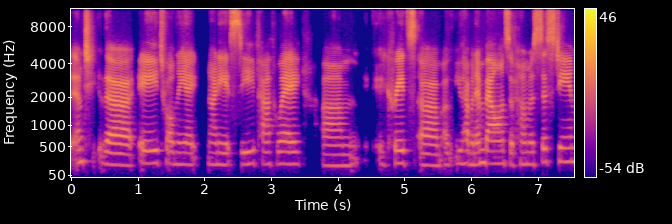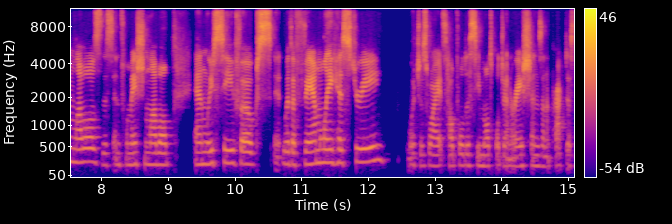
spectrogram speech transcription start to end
The, MT, the A1298C pathway um, it creates, um, a, you have an imbalance of homocysteine levels, this inflammation level. And we see folks with a family history, which is why it's helpful to see multiple generations in a practice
